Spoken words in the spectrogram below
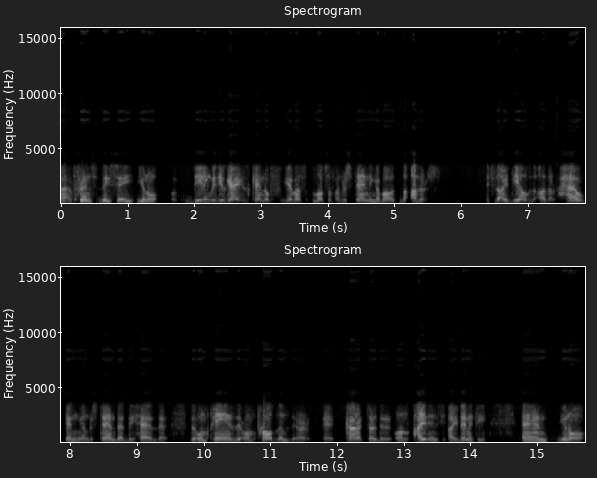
uh, friends, they say, you know, dealing with you guys kind of give us lots of understanding about the others. It's the idea of the other. How can we understand that they have their, their own pains, their own problems, their uh, character, their own identity, identity, and you know,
